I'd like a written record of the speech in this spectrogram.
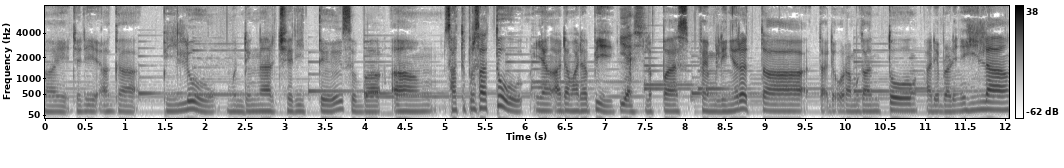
Baik, jadi agak pilu mendengar cerita sebab um, satu persatu yang Adam hadapi. Yes Lepas familynya retak, tak ada orang bergantung, adik-beradiknya hilang,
